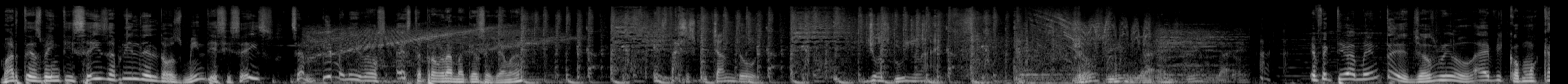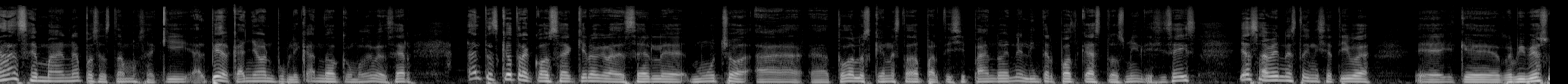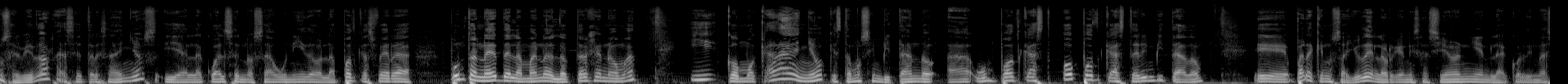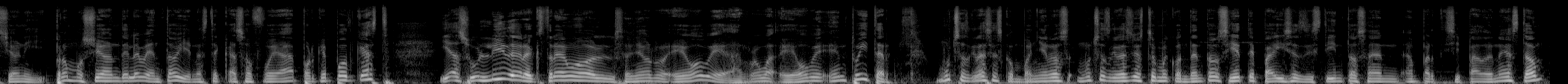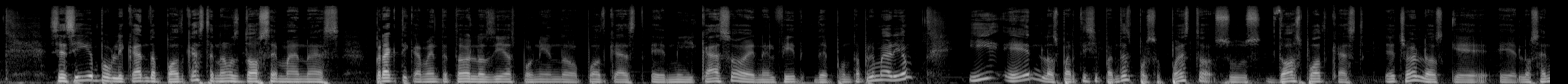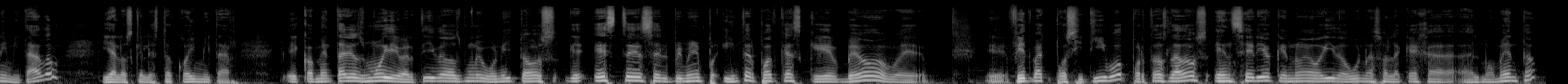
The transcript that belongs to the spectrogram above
Martes 26 de abril del 2016. Sean bienvenidos a este programa que se llama Estás escuchando Just Green Life. Just Green Life. Efectivamente, Just Real Life y como cada semana pues estamos aquí al pie del cañón publicando como debe de ser. Antes que otra cosa, quiero agradecerle mucho a, a todos los que han estado participando en el Interpodcast 2016. Ya saben, esta iniciativa eh, que revivió su servidor hace tres años y a la cual se nos ha unido la podcastfera.net de la mano del Dr. Genoma. Y como cada año que estamos invitando a un podcast o podcaster invitado eh, para que nos ayude en la organización y en la coordinación y promoción del evento, y en este caso fue a Porque Podcast y a su líder extremo, el señor Eove, arroba Eove en Twitter. Muchas gracias compañeros, muchas gracias, yo estoy muy contento. Siete países distintos han, participado en esto. Se siguen publicando podcasts, tenemos dos semanas prácticamente todos los días poniendo podcast, en mi caso, en el feed de punto primario. Y en los participantes, por supuesto, sus dos podcasts hechos, los que eh, los han imitado y a los que les tocó imitar. Eh, comentarios muy divertidos, muy bonitos. Eh, Este es el primer interpodcast que veo eh, feedback positivo por todos lados. En serio que no he oído una sola queja al momento.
